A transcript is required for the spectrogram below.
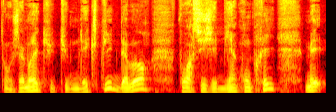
Donc j'aimerais que tu me l'expliques d'abord, pour voir si j'ai bien compris. Mais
